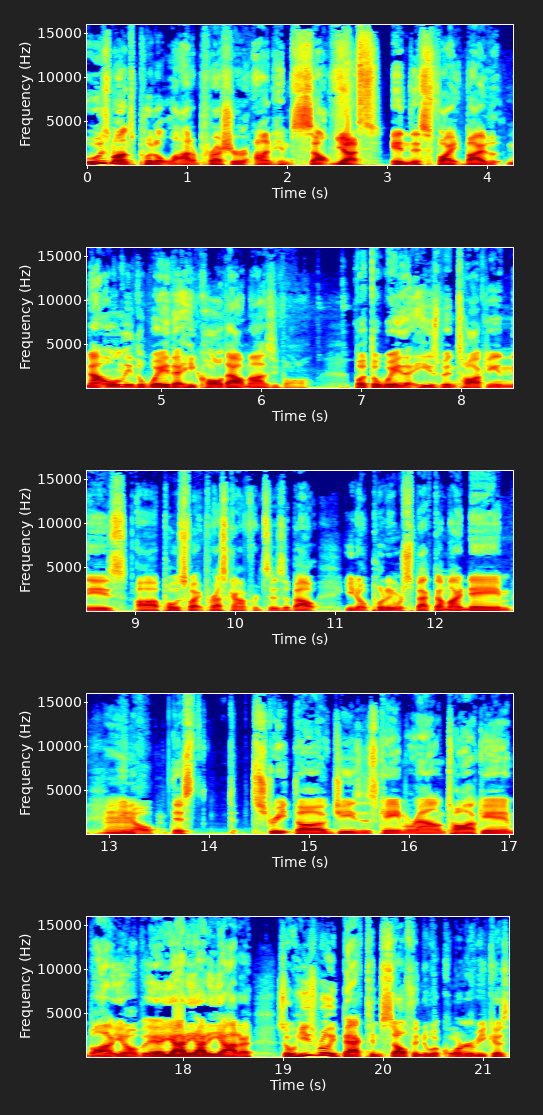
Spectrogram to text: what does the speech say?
Usman's put a lot of pressure on himself. Yes. in this fight by the, not only the way that he called out Masvidal, but the way that he's been talking in these uh, post-fight press conferences about you know putting respect on my name. You know this street thug Jesus came around talking blah you know yada yada yada. So he's really backed himself into a corner because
